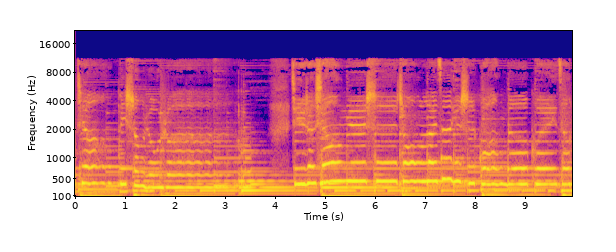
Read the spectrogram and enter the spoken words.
将毕生柔软。既然相遇是种来自于。时光的馈赠，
